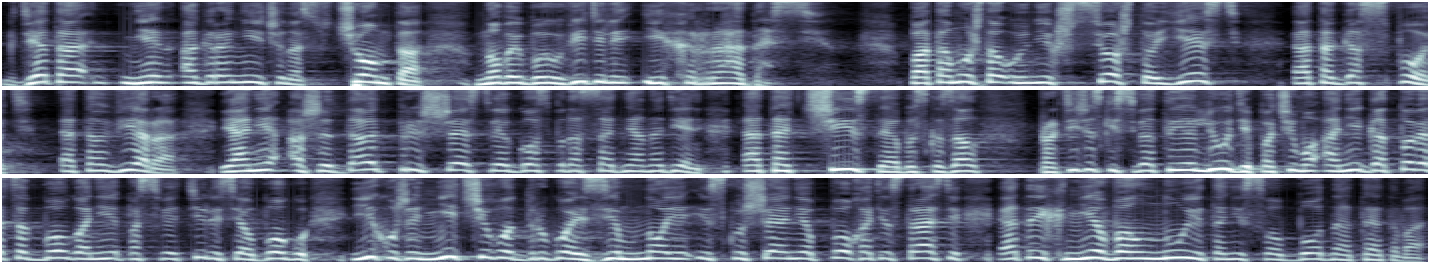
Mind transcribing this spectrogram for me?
Где-то неограниченность в чем-то, но вы бы увидели их радость. Потому что у них все, что есть, это Господь, это вера. И они ожидают пришествия Господа со дня на день. Это чистые, я бы сказал, практически святые люди. Почему? Они готовятся к Богу, они посвятили себя Богу. Их уже ничего другое, земное искушение, похоти, страсти, это их не волнует, они свободны от этого.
